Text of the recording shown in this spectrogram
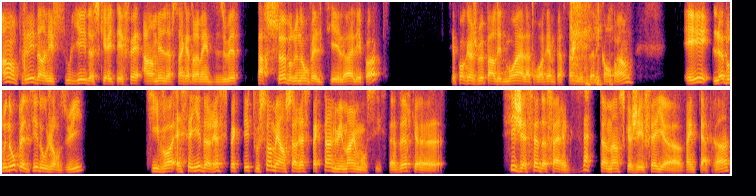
entrer dans les souliers de ce qui a été fait en 1998 par ce Bruno Pelletier-là à l'époque. C'est pas que je veux parler de moi à la troisième personne, mais vous allez comprendre. Et le Bruno Pelletier d'aujourd'hui, qui va essayer de respecter tout ça, mais en se respectant lui-même aussi. C'est-à-dire que si j'essaie de faire exactement ce que j'ai fait il y a 24 ans,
